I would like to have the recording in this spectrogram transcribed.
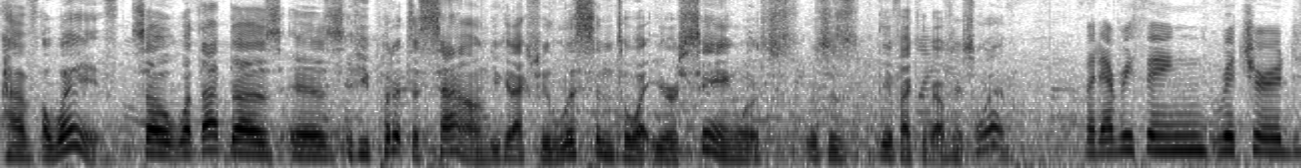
have a wave. So what that does is if you put it to sound, you can actually listen to what you're seeing, which which is the effect of gravitational wave. But everything Richard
